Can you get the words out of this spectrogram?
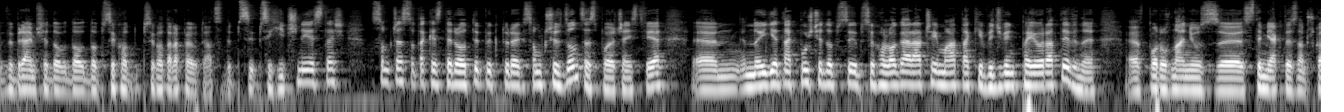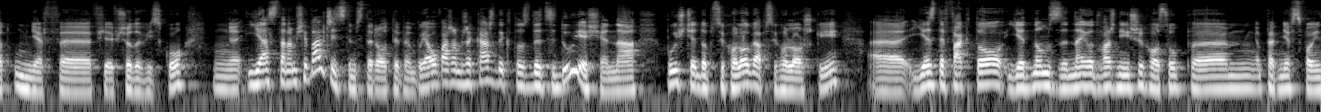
wybrałem się do, do, do psycho, psychoterapeuty, a co ty psy, psychiczny jesteś? To są często takie stereotypy, które są krzywdzące w społeczeństwie. No i jednak pójście do psy, psychologa raczej ma taki wydźwięk pejoratywny w porównaniu z, z tym, jak to jest na przykład u mnie w, w, w środowisku. I ja staram się walczyć z tym stereotypem, bo ja uważam, że każdy, kto zdecyduje się na pójście do psychologa, psycholożki, książki, e, jest de facto jedną z najodważniejszych osób pewnie w swoim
